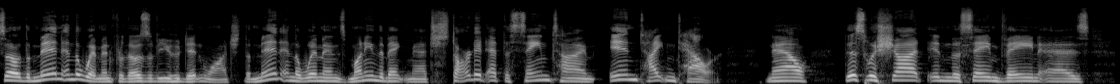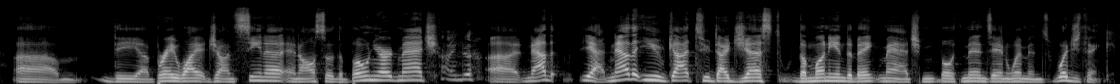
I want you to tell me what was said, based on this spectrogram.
So the men and the women, for those of you who didn't watch, the men and the women's Money in the Bank match started at the same time in Titan Tower. Now, this was shot in the same vein as um, the uh, Bray Wyatt John Cena and also the Boneyard match. Kinda. Uh, now that yeah, now that you've got to digest the Money in the Bank match, both men's and women's, what'd you think?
